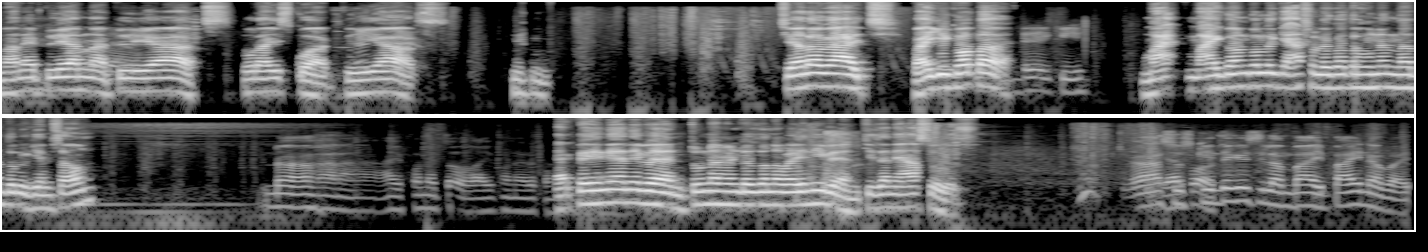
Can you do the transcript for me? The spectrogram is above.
মানে প্লেয়ার না প্লেয়ার্স পুরা স্কোয়াড প্লেয়ার্স চলো গাইজ ভাই কি কথা? কি? মাইক অন করলে কি আসলে কথা শুনেন না তোর গেম সাউন্ড না আইফোনে তো আইফোনের একটা ইনিয়া নিবেন টুর্নামেন্টের জন্য ভাই নিবেন কি জানি আসুস আসুস কিনতে গেছিলাম ভাই পাই না ভাই।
